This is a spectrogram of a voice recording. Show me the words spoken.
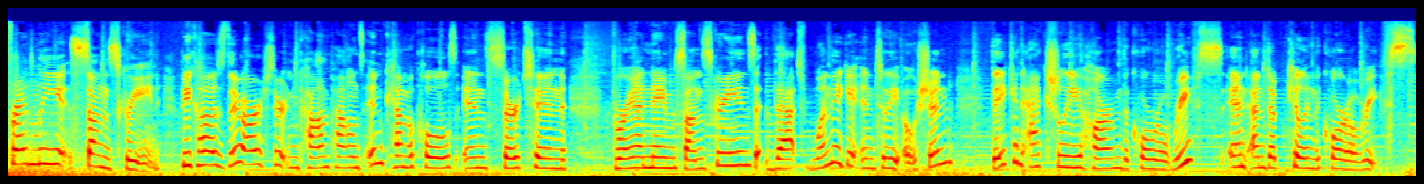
friendly sunscreen because there are certain compounds and chemicals in certain brand name sunscreens that when they get into the ocean, they can actually harm the coral reefs and end up killing the coral reefs.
